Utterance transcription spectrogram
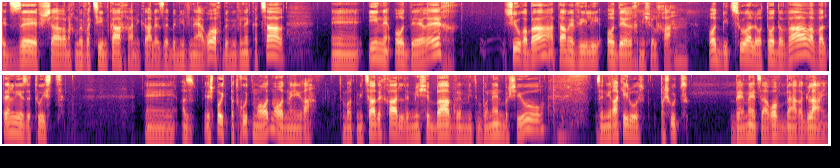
את זה אפשר, אנחנו מבצעים ככה, נקרא לזה במבנה ארוך, במבנה קצר. אה, הנה עוד דרך. שיעור הבא, אתה מביא לי עוד דרך משלך. עוד ביצוע לאותו דבר, אבל תן לי איזה טוויסט. אה, אז יש פה התפתחות מאוד מאוד מהירה. זאת אומרת, מצד אחד, למי שבא ומתבונן בשיעור, זה נראה כאילו פשוט, באמת, זה הרוב מהרגליים.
